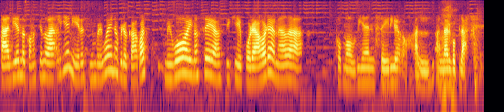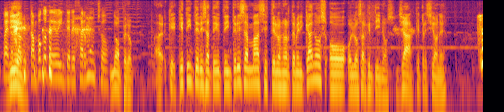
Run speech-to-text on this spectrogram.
saliendo, conociendo a alguien y era siempre, bueno, pero capaz me voy, no sé, así que por ahora nada como bien serio al, a largo plazo. Bueno, tampoco te debe interesar mucho. No, pero ¿qué, qué te interesa? ¿Te, te interesan más este, los norteamericanos o, o los argentinos? Ya, qué presión, ¿eh? Yo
